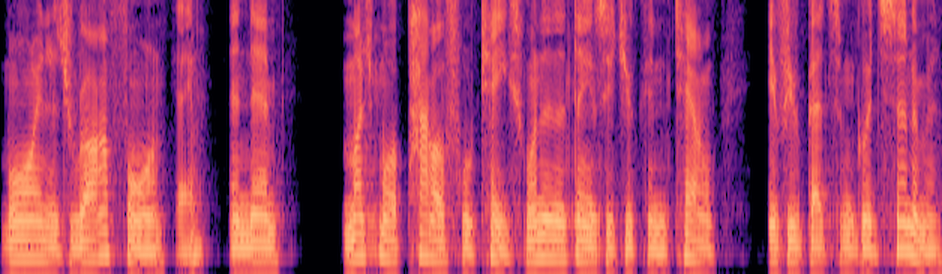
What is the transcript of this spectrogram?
more in its raw form, Okay. and then much more powerful taste. One of the things that you can tell if you've got some good cinnamon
